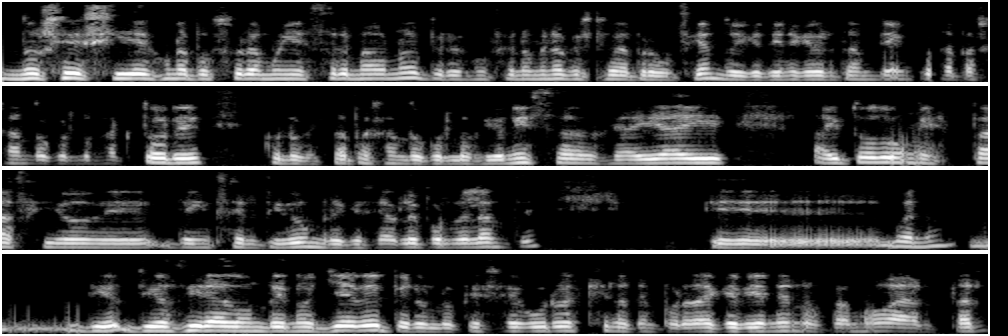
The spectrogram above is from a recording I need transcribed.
No sé si es una postura muy extrema o no, pero es un fenómeno que se va produciendo y que tiene que ver también con lo que está pasando con los actores, con lo que está pasando con los guionistas. O sea, ahí hay, hay todo un espacio de, de incertidumbre que se hable por delante que, bueno, Dios, dirá dónde nos lleve, pero lo que es seguro es que la temporada que viene nos vamos a hartar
